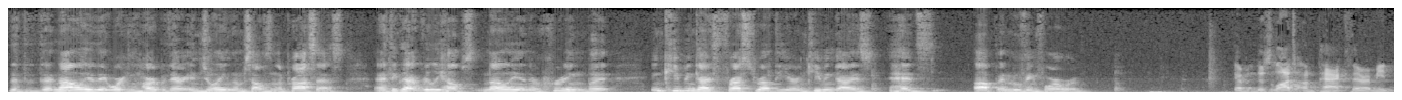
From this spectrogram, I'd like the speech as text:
That not only are they working hard, but they're enjoying themselves in the process. And I think that really helps not only in recruiting, but in keeping guys fresh throughout the year and keeping guys heads up and moving forward. I mean, there's a lot to unpack there. I mean,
